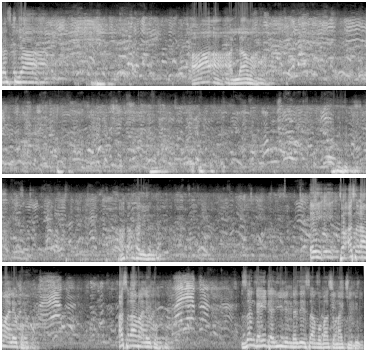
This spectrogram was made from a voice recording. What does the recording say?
gaskiya a'a allama Haka an kalli zanta eh to assalamu alaikum. Assalamu alaikum. Zan ga yi dalilin da zai samu ba su maki biyu.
